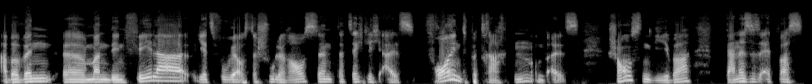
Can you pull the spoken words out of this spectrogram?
Aber wenn äh, man den Fehler, jetzt wo wir aus der Schule raus sind, tatsächlich als Freund betrachten und als Chancengeber, dann ist es etwas,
